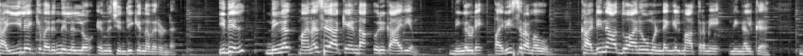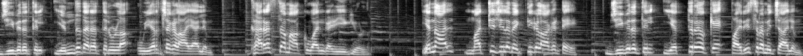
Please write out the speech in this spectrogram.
കയ്യിലേക്ക് വരുന്നില്ലല്ലോ എന്ന് ചിന്തിക്കുന്നവരുണ്ട്. ഇതിൽ നിങ്ങൾ മനസ്സിലാക്കേണ്ട ഒരു കാര്യം നിങ്ങളുടെ പരിശ്രമവും കഠിനാധ്വാനവും ഉണ്ടെങ്കിൽ മാത്രമേ നിങ്ങൾക്ക് ജീവിതത്തിൽ എന്ത് തരത്തിലുള്ള ഉയർച്ചകളായാലും കരസ്ഥമാക്കുവാൻ കഴിയുകയുള്ളൂ. എന്നാൽ മറ്റു ചില വ്യക്തികളാകട്ടെ ജീവിതത്തിൽ എത്രയൊക്കെ പരിശ്രമിച്ചാലും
